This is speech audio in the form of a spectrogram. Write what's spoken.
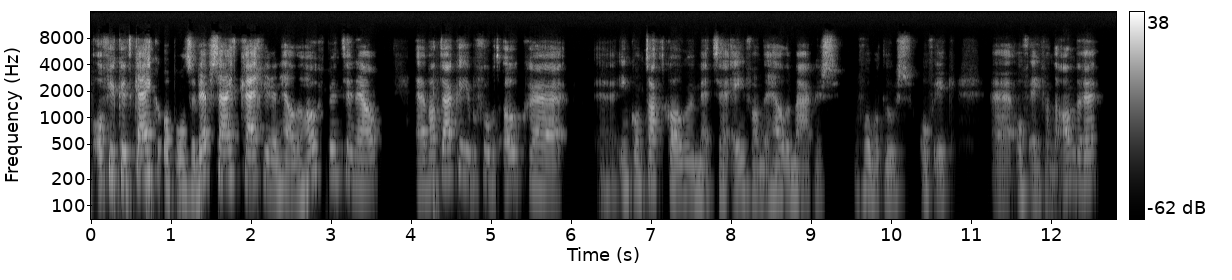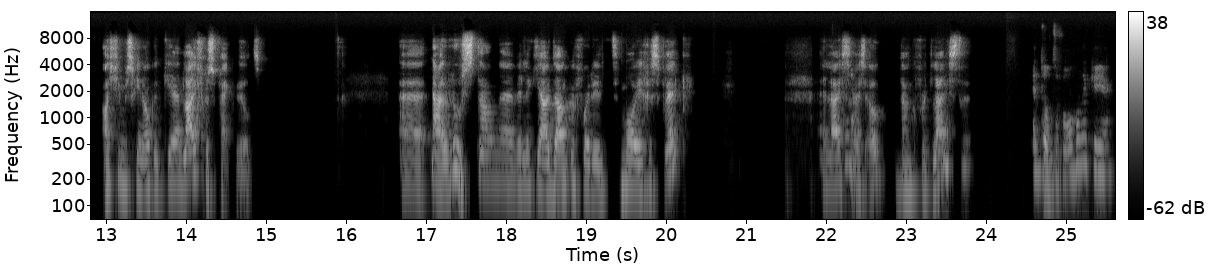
of je kunt kijken op onze website krijgweerenhelderhoofd.nl uh, want daar kun je bijvoorbeeld ook in contact komen met een van de heldenmakers, bijvoorbeeld Loes of ik of een van de anderen, als je misschien ook een keer een live gesprek wilt. nou, Loes, dan wil ik jou danken voor dit mooie gesprek. En luisteraars ja. ook, dank voor het luisteren. En tot de volgende keer.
